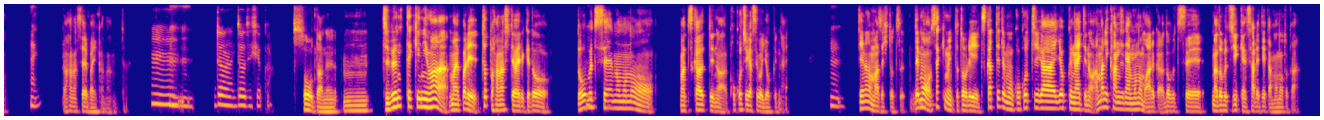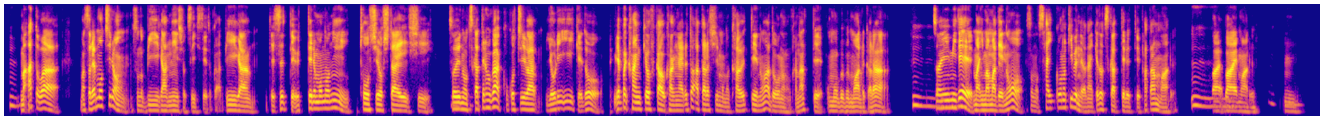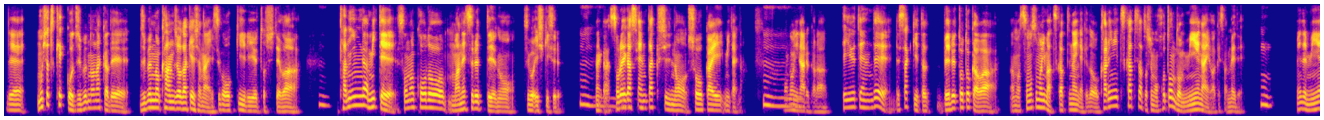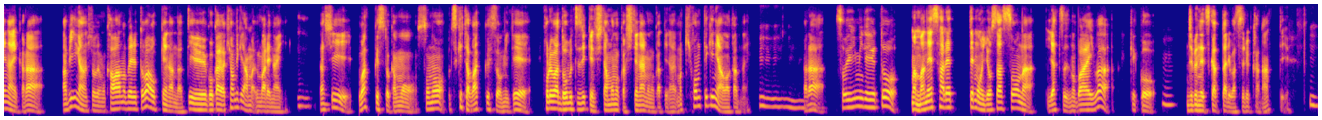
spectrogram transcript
はい。話せればいいかなみたいな。うんううんん。どう、どうでしょうか？そうだね。うーん。自分的には、まあやっぱりちょっと話してはいるけど、動物性のものを、まあ、使うっていうのは心地がすごい良くない。うん。っていうのがまず一つ。でも、さっきも言った通り、使ってても心地が良くないっていうのはあまり感じないものもあるから、動物性、まあ動物実験されてたものとか。うん。まあ、あとは、まあ、それはもちろん、そのビーガン認証ついててとか、ビーガンですって売ってるものに投資をしたいし、そういうのを使ってる方が心地はよりいいけど、やっぱり環境負荷を考えると新しいものを買うっていうのはどうなのかなって思う部分もあるから、うんうんそういう意味で、まあ、今までのその最高の気分ではないけど使ってるっていうパターンもある。うん場合もある。うん。で、もう一つ結構自分の中で、自分の感情だけじゃない、すごい大きい理由としては、うん他人が見てその行動を真似するっていうのをすごい意識する。うんなんかそれが選択肢の紹介みたいなうんものになるから。っていう点で、で、さっき言ったベルトとかは、あまあ、そもそも今使ってないんだけど、仮に使ってたとしてもほとんど見えないわけさ、目で。うん目で見えないから、あ、ビーガンの人でも革のベルトは OK なんだっていう誤解は基本的にはあんま生まれない。うんだし、ワックスとかも、そのつけたワックスを見て、これは動物実験したものかしてないものかっていうのは、まあ、基本的には分かんない。から、そういう意味で言うと、まあ、真似されても良さそうなやつの場合は、結構うん。自分で使ったりはするかなっていう。うんうん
